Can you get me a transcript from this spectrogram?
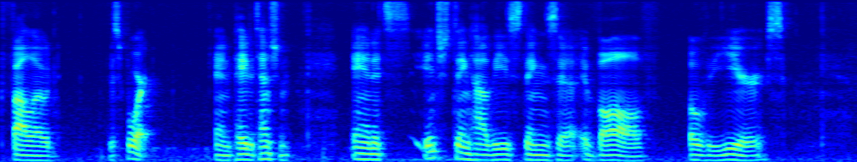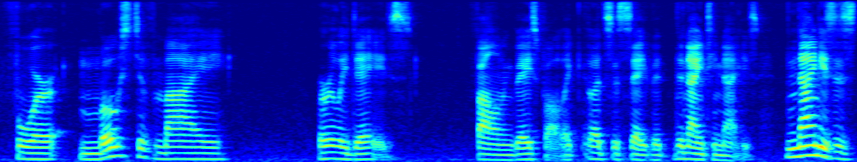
followed the sport and paid attention. And it's interesting how these things uh, evolve over the years. For most of my early days following baseball, like let's just say the, the 1990s, the 90s is,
